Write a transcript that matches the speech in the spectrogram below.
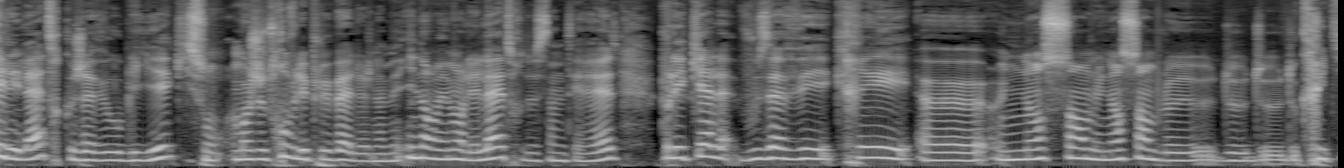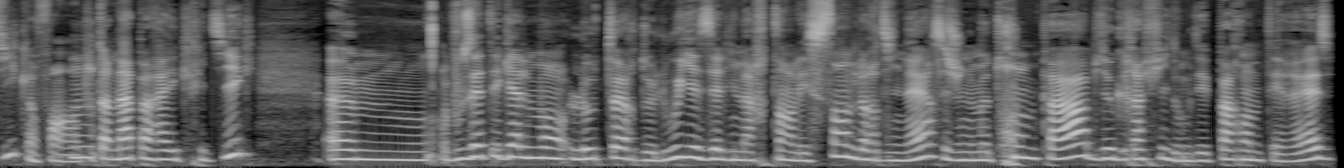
et les lettres que j'avais oubliées, qui sont, moi je trouve les plus belles. J'aime énormément les lettres de Sainte Thérèse, pour lesquelles vous avez créé euh, une ensemble, une ensemble de, de- de critiques, enfin Mm. tout un appareil critique. Euh, vous êtes également l'auteur de Louis et Zélie Martin, Les Saints de l'ordinaire, si je ne me trompe pas, biographie donc des parents de Thérèse.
